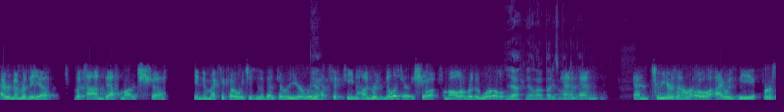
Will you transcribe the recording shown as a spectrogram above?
I remember the uh, Bataan Death March uh, in New Mexico, which is an event every year where you have 1,500 military show up from all over the world. Yeah, yeah, a lot of buddies. And and and two years in a row, I was the first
